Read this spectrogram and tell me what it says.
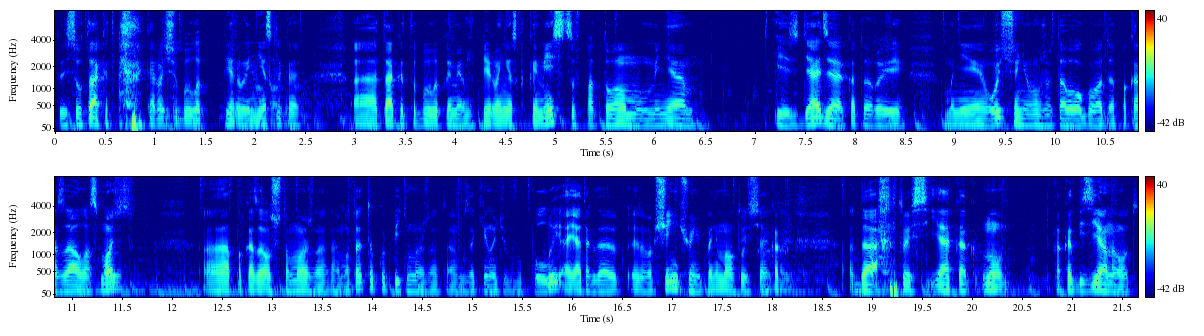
То есть вот так это, короче, было первые несколько, так это было примерно первые несколько месяцев, потом у меня есть дядя, который мне осенью уже того года показал осмозис, показал, что можно там вот это купить, можно там закинуть в пулы, а я тогда это вообще ничего не понимал, то есть я как, да, то есть я как, ну, как обезьяна, вот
